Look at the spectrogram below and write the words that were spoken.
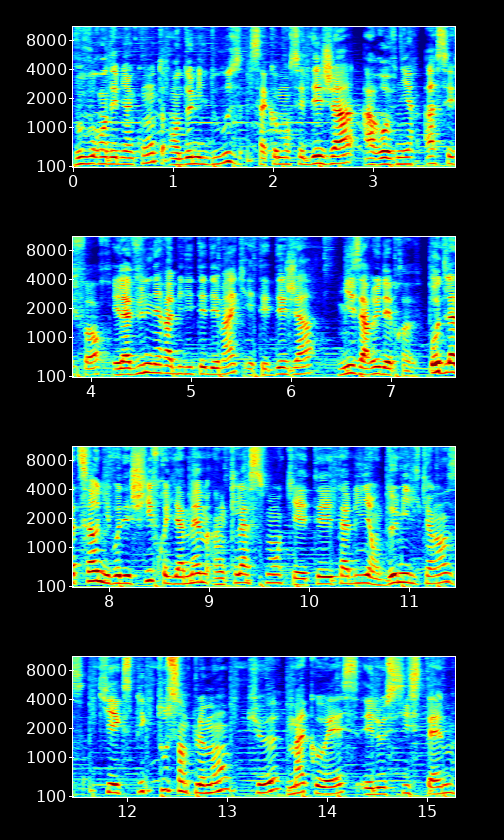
vous vous rendez bien compte, en 2012, ça commençait déjà à revenir assez fort, et la vulnérabilité des Macs était déjà mise à rude épreuve. Au-delà de ça, au niveau des chiffres, il y a même un classement qui a été établi en 2015, qui explique tout simplement que macOS est le système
